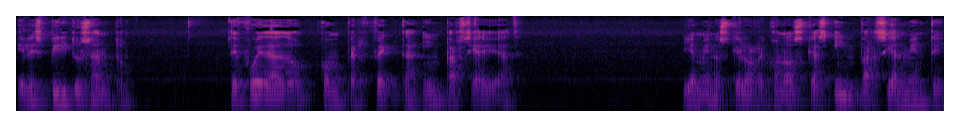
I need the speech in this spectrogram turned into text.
El Espíritu Santo te fue dado con perfecta imparcialidad, y a menos que lo reconozcas imparcialmente,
